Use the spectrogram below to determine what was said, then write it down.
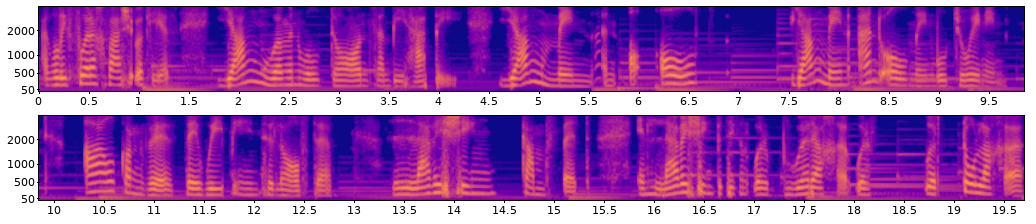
Ek wil die vorige versie ook lees. Young women will dance and be happy. Young men and old young men and old men will join in. I'll convert their weeping into laughter. Lavishing comfort. En lavishing beteken oorbodige, oor oortollige,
